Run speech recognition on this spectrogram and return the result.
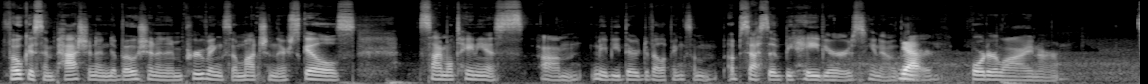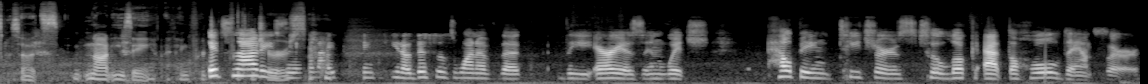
focus and passion and devotion and improving so much in their skills simultaneous um, maybe they're developing some obsessive behaviors you know yeah. borderline or so it's not easy i think for it's for not teachers. easy and i think you know this is one of the the areas in which helping teachers to look at the whole dancer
